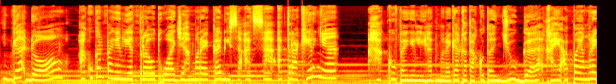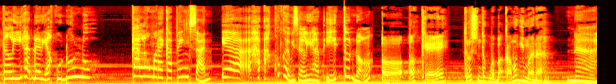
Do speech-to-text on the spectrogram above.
Enggak dong, aku kan pengen lihat raut wajah mereka di saat-saat terakhirnya. Aku pengen lihat mereka ketakutan juga, kayak apa yang mereka lihat dari aku dulu. Kalau mereka pingsan, ya aku nggak bisa lihat itu dong. Oh, oke. Terus untuk bapak kamu gimana? Nah,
